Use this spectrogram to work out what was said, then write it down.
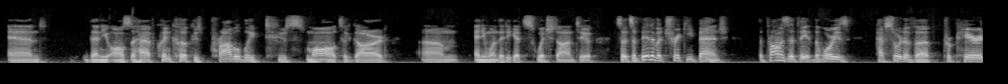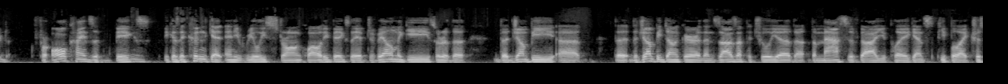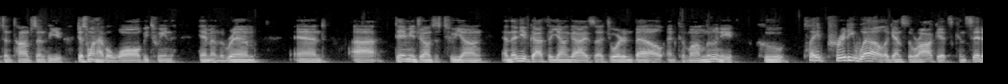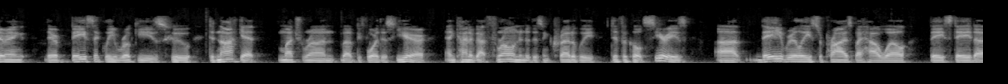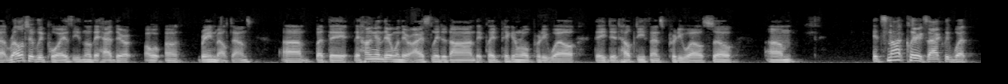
and then you also have Quinn Cook, who's probably too small to guard um, anyone that he gets switched onto. So it's a bit of a tricky bench. The problem is that they, the Warriors have sort of uh, prepared for all kinds of bigs because they couldn't get any really strong quality bigs. They have JaVale McGee, sort of the the jumpy uh, the the jumpy dunker, and then Zaza Pachulia, the the massive guy you play against people like Tristan Thompson, who you just want to have a wall between him and the rim. And uh, Damian Jones is too young. And then you've got the young guys, uh, Jordan Bell and Kevon Looney, who played pretty well against the Rockets, considering they're basically rookies who did not get much run uh, before this year and kind of got thrown into this incredibly difficult series. Uh, they really surprised by how well they stayed uh, relatively poised, even though they had their oh, uh, brain meltdowns. Um, but they, they hung in there when they were isolated on. They played pick and roll pretty well. They did help defense pretty well. So um, it's not clear exactly what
